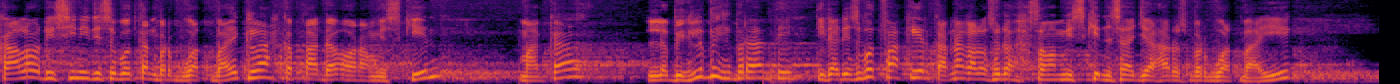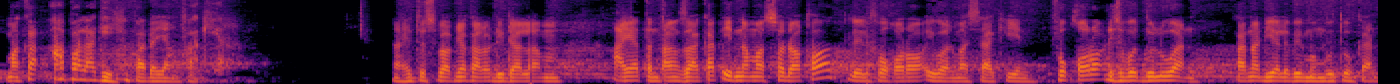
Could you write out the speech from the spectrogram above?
kalau di sini disebutkan berbuat baiklah kepada orang miskin, maka lebih-lebih berarti tidak disebut fakir karena kalau sudah sama miskin saja harus berbuat baik, maka apalagi kepada yang fakir. Nah, itu sebabnya kalau di dalam ayat tentang zakat innamas shadaqat lil fuqara wal masakin. Fuqara disebut duluan karena dia lebih membutuhkan.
